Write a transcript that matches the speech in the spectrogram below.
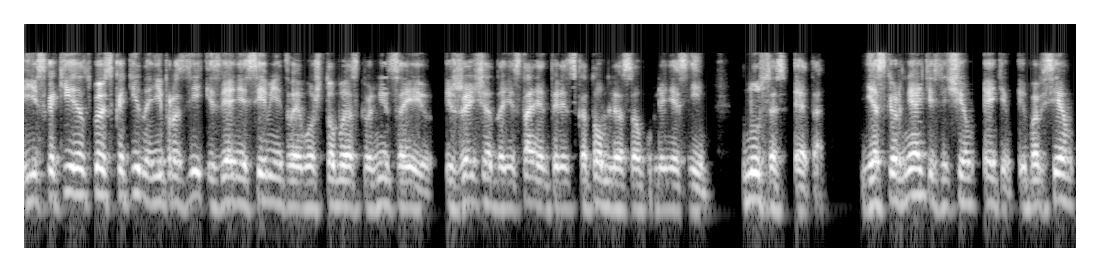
и ни с какой скотины не прости излияние семени твоего, чтобы оскверниться ею. И женщина да не станет перед скотом для совокупления с ним. Гнусность это. Не оскверняйтесь ничем этим, ибо всем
